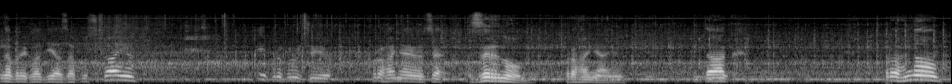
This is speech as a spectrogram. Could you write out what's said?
наприклад, я запускаю і прокручую, проганяю це зерном. Проганяю. Так. Прогнав.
